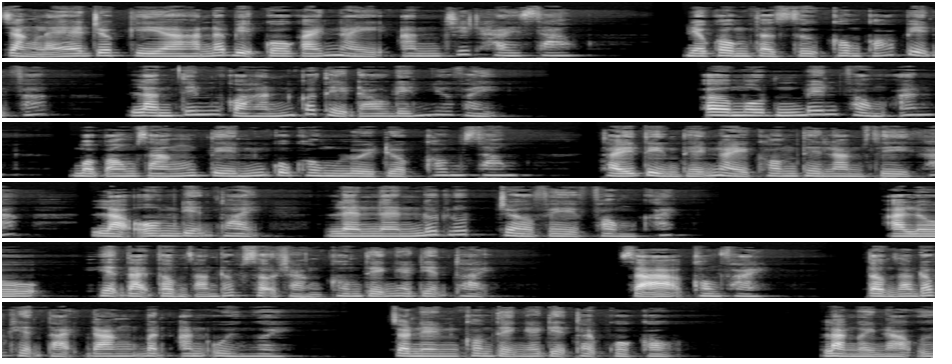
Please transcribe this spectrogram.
Chẳng lẽ trước kia hắn đã bị cô gái này ăn chết hay sao? Nếu không thật sự không có biện pháp, làm tim của hắn có thể đau đến như vậy. Ở một bên phòng ăn, một bóng dáng tiến cũng không lùi được không xong. Thấy tình thế này không thể làm gì khác là ôm điện thoại, lén lén lút lút trở về phòng khách. Alo, hiện tại Tổng Giám Đốc sợ rằng không thể nghe điện thoại. Dạ, không phải. Tổng Giám Đốc hiện tại đang bận ăn ủi người, cho nên không thể nghe điện thoại của cậu. Là người nào ư?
